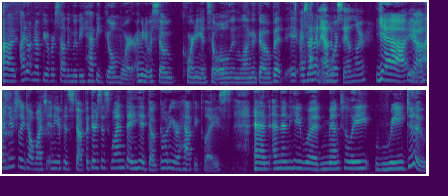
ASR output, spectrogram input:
Uh, I don't know if you ever saw the movie Happy Gilmore. I mean, it was so corny and so old and long ago. But it, Is that an Adam Gilmore- Sandler? yeah, yeah, Yeah. I usually don't watch any of his stuff, but there's this one thing he'd go, "Go to your happy place," and and then he would mentally redo.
